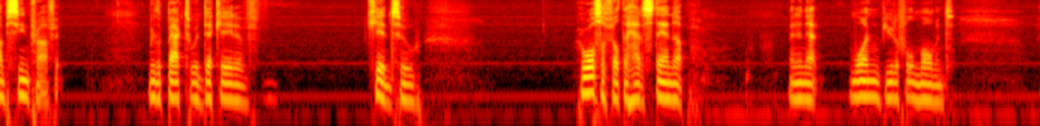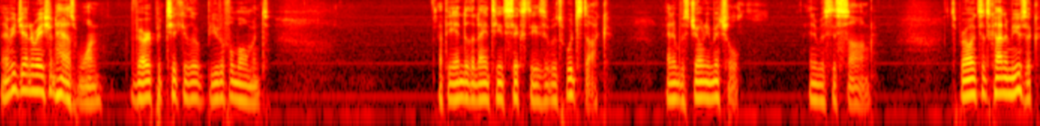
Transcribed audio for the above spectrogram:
obscene profit. We look back to a decade of kids who who also felt they had to stand up. And in that one beautiful moment, every generation has one very particular beautiful moment. At the end of the 1960s, it was Woodstock, and it was Joni Mitchell, and it was this song. It's Burlington's kind of music.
